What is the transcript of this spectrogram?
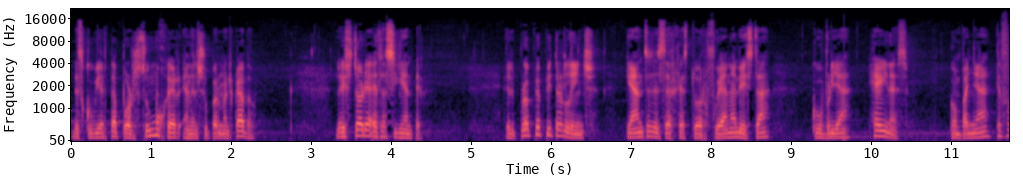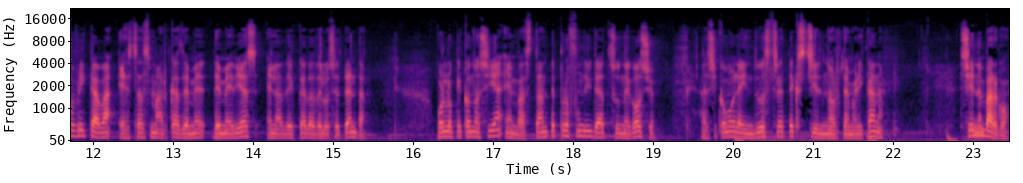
descubierta por su mujer en el supermercado. La historia es la siguiente. El propio Peter Lynch, que antes de ser gestor fue analista, cubría Haynes, compañía que fabricaba estas marcas de, medias en la década de los 70, por lo que conocía en bastante profundidad su negocio, así como la industria textil norteamericana. Sin embargo,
